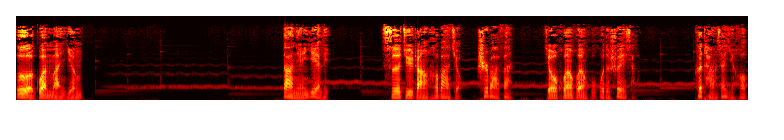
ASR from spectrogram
恶贯满盈。大年夜里，司局长喝罢酒，吃罢饭，就昏昏乎乎的睡下了。可躺下以后，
